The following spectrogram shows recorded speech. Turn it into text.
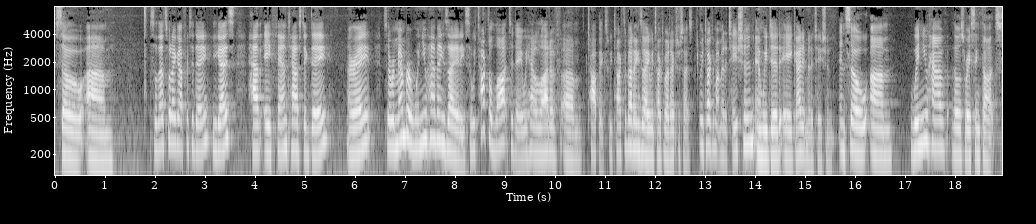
So, um, so that's what I got for today. You guys have a fantastic day. All right. So remember, when you have anxiety, so we talked a lot today. We had a lot of um, topics. We talked about anxiety. We talked about exercise. We talked about meditation, and we did a guided meditation. And so, um, when you have those racing thoughts,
